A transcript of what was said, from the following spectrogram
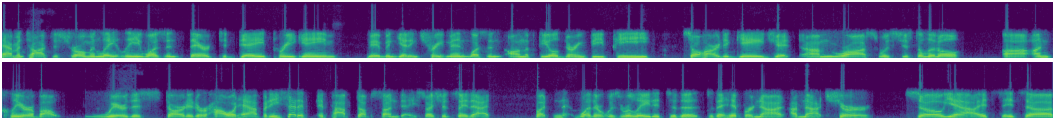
Haven't talked to Stroman lately. He wasn't there today pregame. May have been getting treatment. Wasn't on the field during BP. So hard to gauge it. Um, Ross was just a little uh, unclear about where this started or how it happened. He said it, it popped up Sunday, so I should say that. But whether it was related to the to the hip or not, I'm not sure. So yeah, it's it's uh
